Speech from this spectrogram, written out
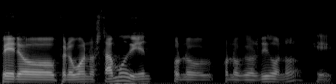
Pero, pero bueno, está muy bien, por lo, por lo que os digo, ¿no? Que,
